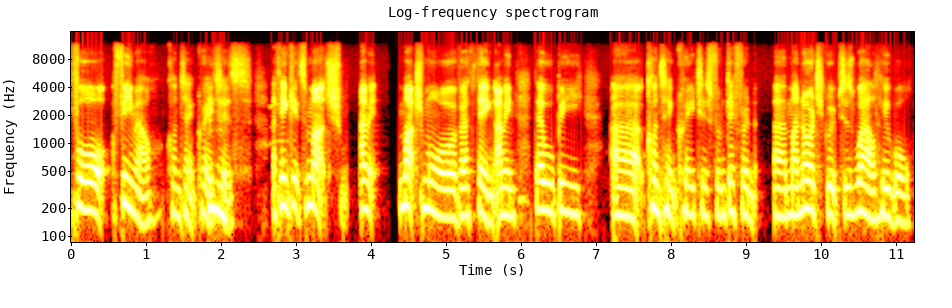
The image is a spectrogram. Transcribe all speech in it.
for female content mm-hmm. creators. Mm-hmm. I think it's much, I mean, much more of a thing. I mean, there will be uh, content creators from different uh, minority groups as well who will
